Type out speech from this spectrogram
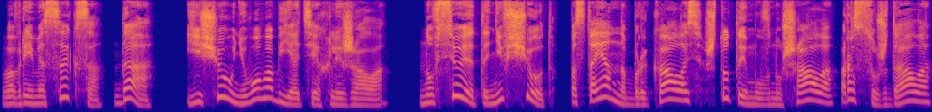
Во время секса, да, еще у него в объятиях лежала. Но все это не в счет. Постоянно брыкалась, что-то ему внушала, рассуждала.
